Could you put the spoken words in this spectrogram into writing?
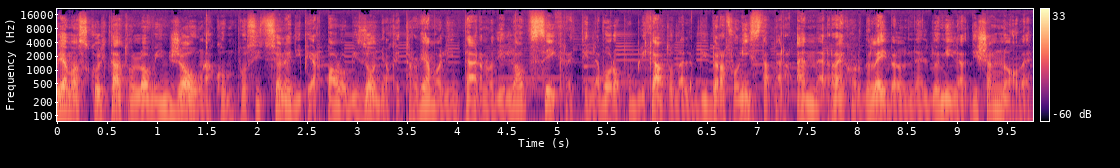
Abbiamo ascoltato Love in Joe, una composizione di Pierpaolo Bisogno che troviamo all'interno di Love Secret, il lavoro pubblicato dal vibrafonista per M Record Label nel 2019.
